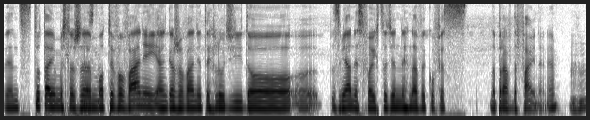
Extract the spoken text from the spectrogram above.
Więc tutaj myślę, że Jasne. motywowanie i angażowanie tych ludzi do y, zmiany swoich codziennych nawyków jest naprawdę fajne, nie? Mhm.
